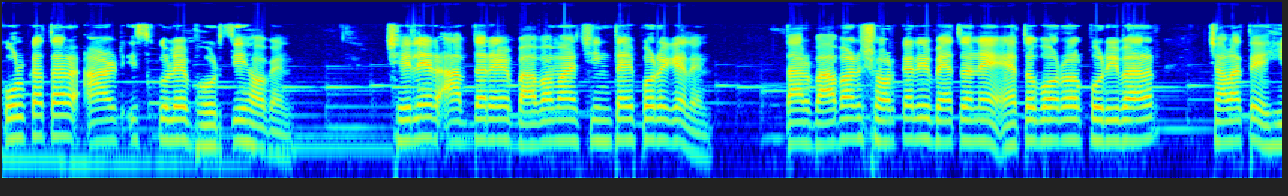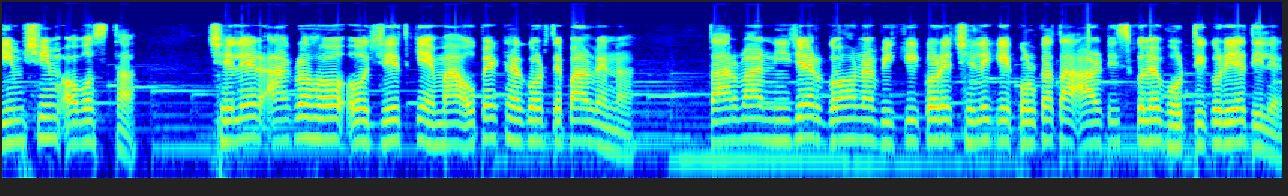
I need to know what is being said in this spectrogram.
কলকাতার আর্ট স্কুলে ভর্তি হবেন। ছেলের আবদারে বাবা মা চিন্তায় পড়ে গেলেন। তার বাবার সরকারি বেতনে এত বড় পরিবার চালাতে হিমশিম অবস্থা। ছেলের আগ্রহ ও জেদকে মা উপেক্ষা করতে পারলেন না। তার মা নিজের গহনা বিক্রি করে ছেলেকে কলকাতা আর্ট স্কুলে ভর্তি করিয়ে দিলেন।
